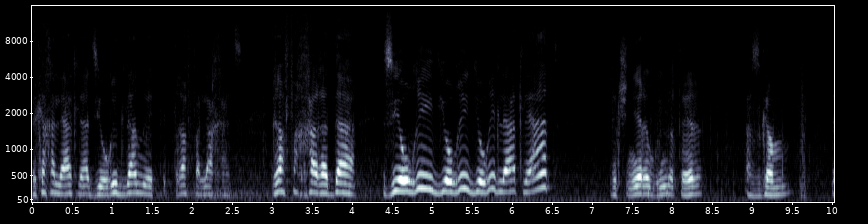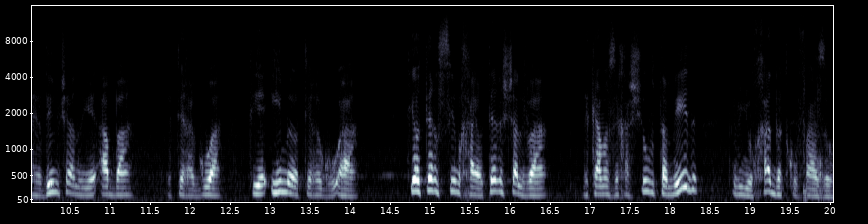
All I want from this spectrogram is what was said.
וככה לאט לאט זה יוריד לנו את, את רף הלחץ, רף החרדה, זה יוריד, יוריד, יוריד לאט לאט, וכשנהיה רגועים יותר, אז גם לילדים שלנו יהיה אבא יותר רגוע, תהיה אימא יותר רגועה, תהיה יותר שמחה, יותר שלווה, וכמה זה חשוב תמיד, ובמיוחד בתקופה הזו.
